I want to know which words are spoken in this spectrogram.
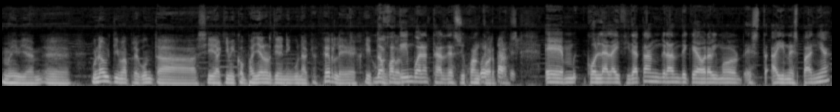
Muy bien. Eh, una última pregunta, si aquí mi compañero no tiene ninguna que hacerle. y Juan Don Cor- Joaquín, buenas tardes, soy Juan Buenas Corpas. Eh, con la laicidad tan grande que ahora mismo hay en España,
